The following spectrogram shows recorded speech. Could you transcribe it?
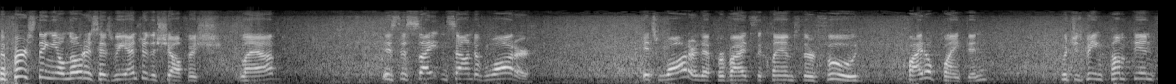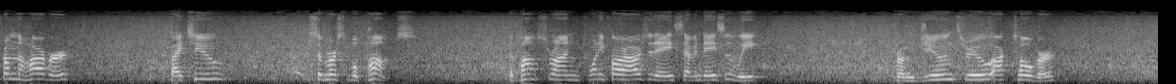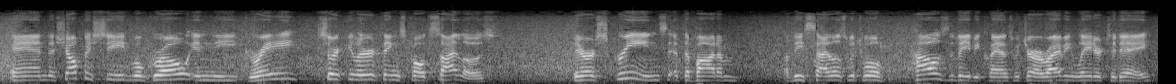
The first thing you'll notice as we enter the shellfish lab is the sight and sound of water. It's water that provides the clams their food, phytoplankton, which is being pumped in from the harbor by two submersible pumps. The pumps run 24 hours a day, 7 days a week, from June through October. And the shellfish seed will grow in the gray circular things called silos. There are screens at the bottom of these silos which will house the baby clams which are arriving later today.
